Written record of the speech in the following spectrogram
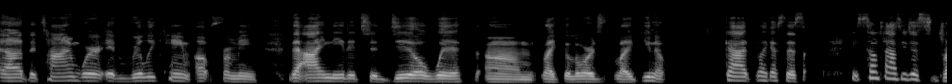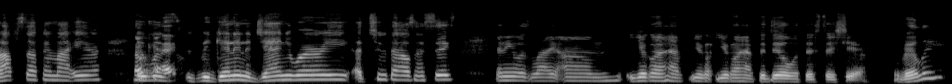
Uh, the time where it really came up for me that I needed to deal with, um, like the Lord's, like you know, God, like I said, sometimes he just drops stuff in my ear. Okay. It was beginning of January of 2006, and he was like, "Um, you're gonna have you're, you're gonna have to deal with this this year." Really?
